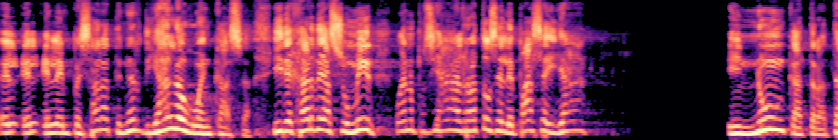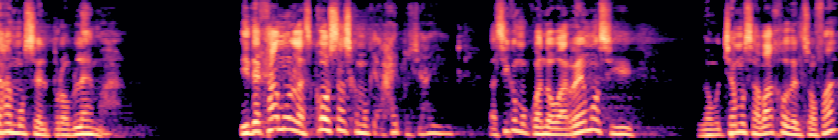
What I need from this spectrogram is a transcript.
el, empezar a tener diálogo en casa y dejar de asumir, bueno, pues ya al rato se le pasa y ya y nunca tratamos el problema. Y dejamos las cosas como que, ay, pues ya, así como cuando barremos y lo echamos abajo del sofá.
